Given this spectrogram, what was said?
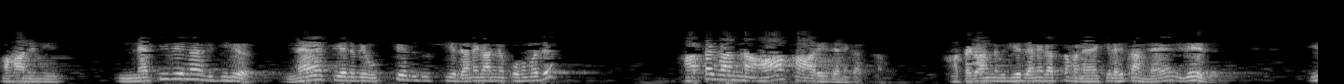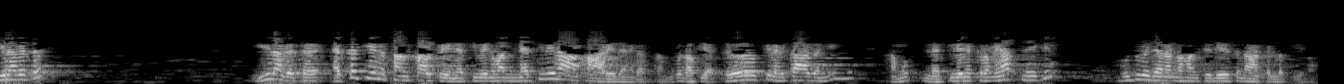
මහණෙනි නැති වෙන විදිහ නෑ කියන මේ උච්ඡේද දෘෂ්ටිය දැනගන්න කොහොමද? හට ගන්න ආකාරය දැනගත්තම. හට ගන්න විදිහ දැනගත්තම නෑ කියලා හිතන්නේ නේද? ඊළඟට ඊළඟට ඇත කියන සංකල්පේ නැති වෙනවන් නැති වෙන ආකාරය දැනගත්තම. මොකද අපි ඇත කියලා හිතාගෙන ඉන්නේ. නමුත් නැති වෙන ක්‍රමයක් මේකේ බුදුරජාණන් වහන්සේ දේශනා කළා කියනවා.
